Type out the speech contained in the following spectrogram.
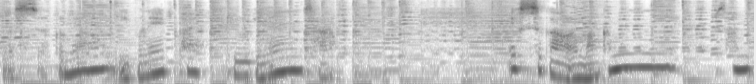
플러스. 그러면 2분의 8 기울기는 4 x가 얼만큼? 3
